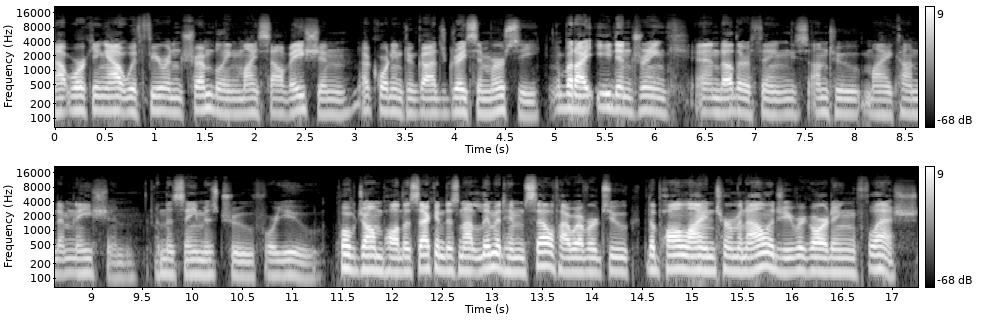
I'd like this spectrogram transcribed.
not working out with fear and trembling my salvation according to God's grace and mercy, but I eat and drink and other things unto my condemnation. And the same is true for you. Pope John Paul II does not limit himself, however, to the Pauline terminology regarding flesh,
